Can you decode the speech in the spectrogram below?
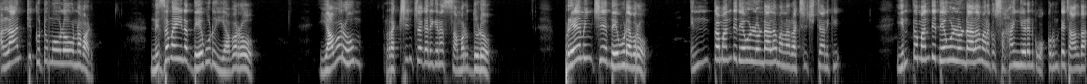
అలాంటి కుటుంబంలో ఉన్నవాడు. నిజమైన దేవుడు ఎవరో ఎవరు రక్షించగలిగిన సమర్థుడో ప్రేమించే దేవుడు ఎవరో ఇంతమంది దేవుళ్ళు ఉండాలా మనల్ని రక్షించడానికి ఇంతమంది దేవుళ్ళు ఉండాలా మనకు సహాయం చేయడానికి ఒక్కరుంటే చాలదా?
